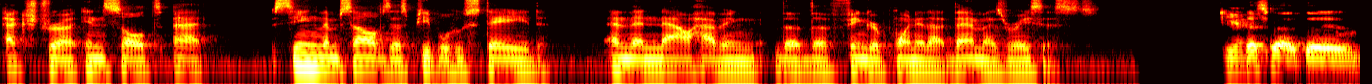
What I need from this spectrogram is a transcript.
extra insult at seeing themselves as people who stayed and then now having the the finger pointed at them as racists yeah. That's right. The,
